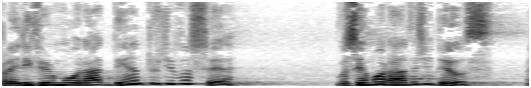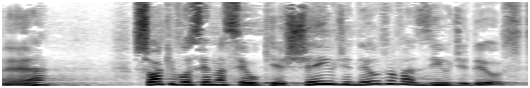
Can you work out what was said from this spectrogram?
para ele vir morar dentro de você. Você é morada de Deus, é. Só que você nasceu o quê? Cheio de Deus ou vazio de Deus?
